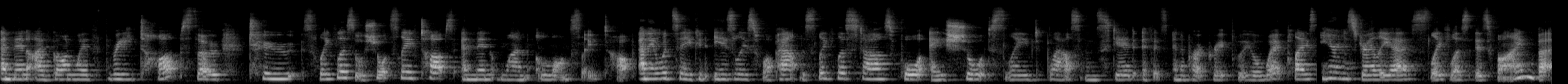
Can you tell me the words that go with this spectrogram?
And then I've gone with three tops, so two sleeveless or short sleeve tops and then one long sleeve top. And I would say you could easily swap out the sleeveless styles for a short sleeved blouse instead if it's inappropriate for your workplace. Here in Australia, sleeveless is fine, but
